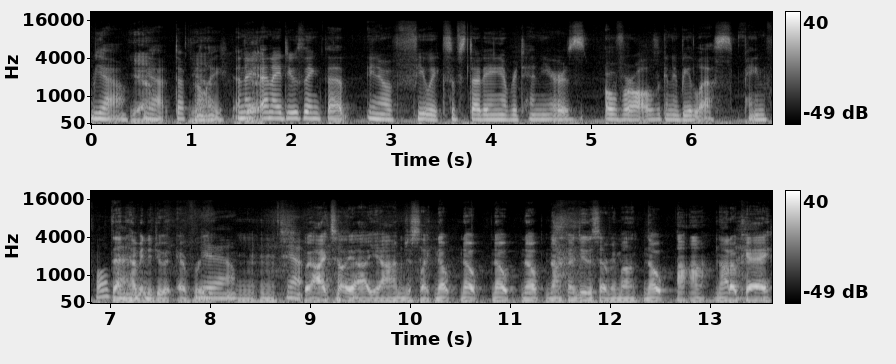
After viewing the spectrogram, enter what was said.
Yeah, Yeah, yeah, definitely. yeah, And I and I do think that you know a few weeks of studying every ten years overall is going to be less painful Than having to do it every. Yeah, Mhm. yeah. But I tell you, yeah, I'm just like, nope, nope, nope, nope, not going to do this every month. Nope, uh-uh, not okay.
